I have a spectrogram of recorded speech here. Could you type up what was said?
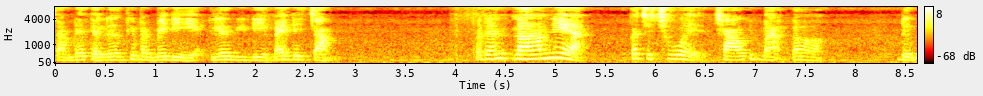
จำได้แต่เรื่องที่มันไม่ดี เรื่องดีๆ ไม่ได้จำเพราะนั้นน้ำเนี่ยก็จะช่วยเช้าขึ้นมาก็ดื่ม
